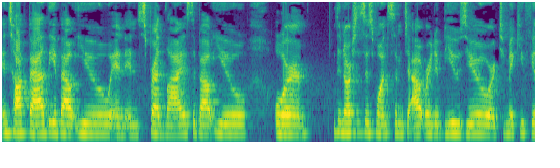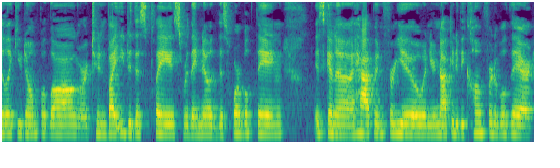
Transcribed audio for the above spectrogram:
and talk badly about you and, and spread lies about you or the narcissist wants them to outright abuse you or to make you feel like you don't belong or to invite you to this place where they know that this horrible thing is going to happen for you and you're not going to be comfortable there.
